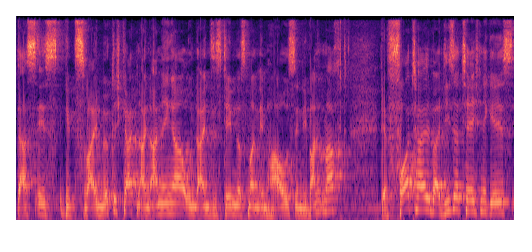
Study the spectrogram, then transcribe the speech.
Das ist, gibt zwei Möglichkeiten, einen Anhänger und ein System, das man im Haus in die Wand macht. Der Vorteil bei dieser Technik ist,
